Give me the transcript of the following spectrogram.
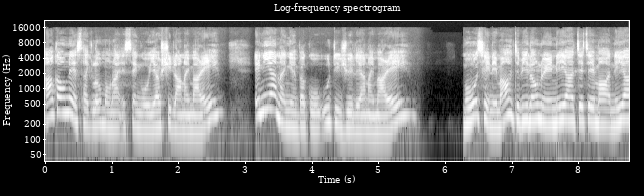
အားကောင်းတဲ့စိုက်ကလုန်းမုန်တိုင်းအဆင့်ကိုရောက်ရှိလာနိုင်ပါတယ်။ အိန္ဒိယနိုင်ငံဘက်ကိုဥတီရွေ့လျားနိုင်ပါတယ်။မိုးအခြေအနေမှာတပြည်လုံးတွင်နေရာကျကျမှနေရာ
